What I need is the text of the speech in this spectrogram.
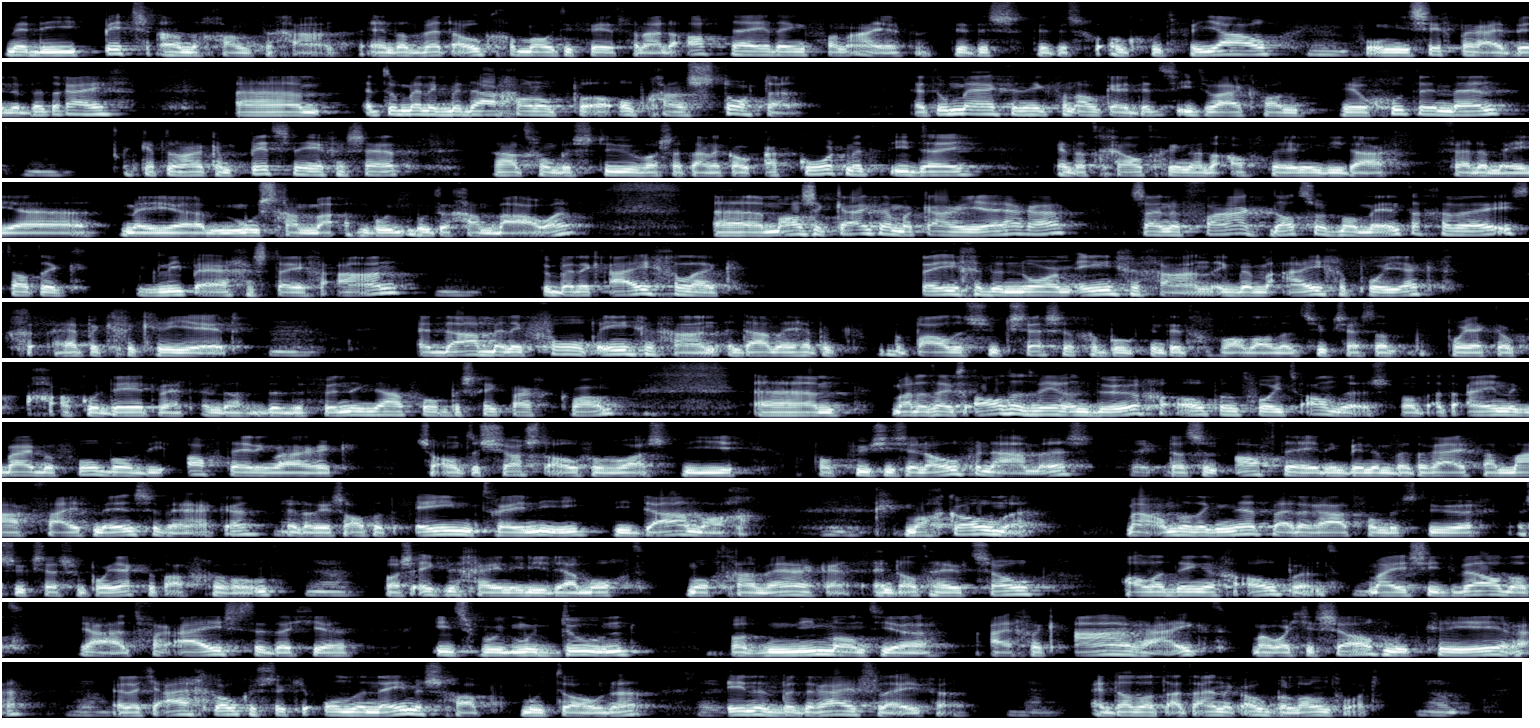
met die pitch aan de gang te gaan. En dat werd ook gemotiveerd vanuit de afdeling van ah, dit, is, dit is ook goed voor jou, voor je zichtbaarheid binnen het bedrijf. Um, en toen ben ik me daar gewoon op, op gaan storten. En toen merkte ik van oké, dit is iets waar ik gewoon heel goed in ben. Ik heb toen eigenlijk een pitch neergezet. De raad van bestuur was uiteindelijk ook akkoord met het idee. En dat geld ging naar de afdeling die daar verder mee, uh, mee uh, moest gaan moeten gaan bouwen. Uh, maar als ik kijk naar mijn carrière, zijn er vaak dat soort momenten geweest dat ik, liep ergens tegenaan. Toen ben ik eigenlijk tegen de norm ingegaan. Ik ben mijn eigen project heb ik gecreëerd. En daar ben ik volop ingegaan en daarmee heb ik bepaalde successen geboekt. In dit geval dan het succes dat het project ook geaccordeerd werd en dat de, de funding daarvoor beschikbaar kwam. Um, maar dat heeft altijd weer een deur geopend voor iets anders. Want uiteindelijk bij bijvoorbeeld die afdeling waar ik zo enthousiast over was, die van fusies en overnames. Dat is een afdeling binnen een bedrijf waar maar vijf mensen werken. En er is altijd één trainee die daar mag, mag komen. Maar omdat ik net bij de raad van bestuur een succesvol project had afgerond, ja. was ik degene die daar mocht, mocht gaan werken. En dat heeft zo alle dingen geopend. Maar je ziet wel dat ja, het vereiste dat je iets moet, moet doen wat niemand je eigenlijk aanreikt, maar wat je zelf moet creëren. En dat je eigenlijk ook een stukje ondernemerschap moet tonen in het bedrijfsleven. Ja. En dat dat uiteindelijk ook beloond wordt.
